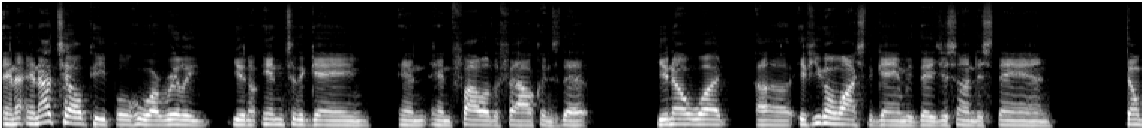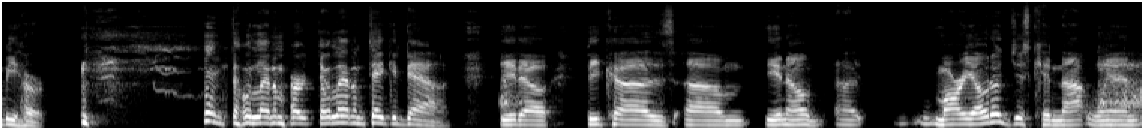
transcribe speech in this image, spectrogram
and and I tell people who are really you know into the game and and follow the Falcons that, you know what, uh, if you're gonna watch the game today, just understand, don't be hurt. don't let them hurt. Don't let them take it down. You know, because um, you know uh, Mariota just cannot win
